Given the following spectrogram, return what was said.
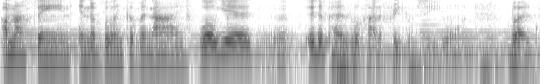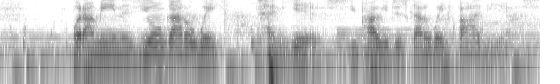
I'm not saying in the blink of an eye. Well, yeah, uh, it depends what kind of frequency you want. But what I mean is, you don't gotta wait 10 years. You probably just gotta wait five years,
